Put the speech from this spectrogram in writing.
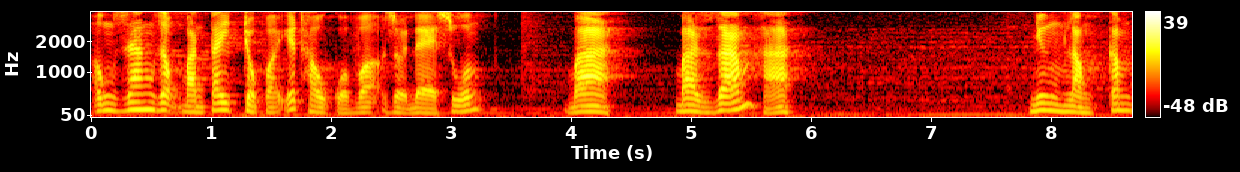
Ông giang rộng bàn tay chụp vào yết hầu của vợ rồi đè xuống. Bà, bà dám hả? Nhưng lòng căm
